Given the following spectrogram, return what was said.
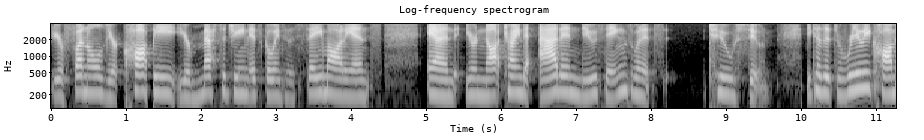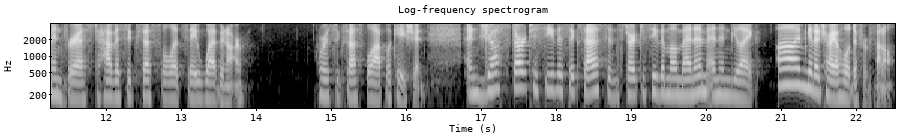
your funnels your copy your messaging it's going to the same audience. And you're not trying to add in new things when it's too soon because it's really common for us to have a successful let's say webinar or a successful application and just start to see the success and start to see the momentum and then be like, I'm going to try a whole different funnel.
